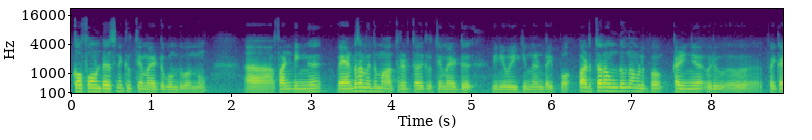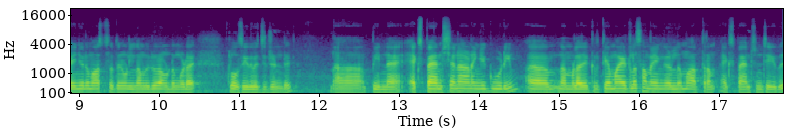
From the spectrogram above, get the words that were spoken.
കൊഫൗണ്ടേഴ്സിനെ കൃത്യമായിട്ട് കൊണ്ടുവന്നു. ഫണ്ടിങ് വേണ്ട സമയത്ത് മാത്രം എടുത്ത് അത് കൃത്യമായിട്ട് വിനിയോഗിക്കുന്നുണ്ട് ഇപ്പോൾ. അപ്പോൾ അടുത്ത റൗണ്ടും നമ്മളിപ്പോൾ കഴിഞ്ഞ ഒരു ഇപ്പോൾ കഴിഞ്ഞ ഒരു മാസത്തിനുള്ളിൽ നമ്മളൊരു റൗണ്ടും കൂടെ ക്ലോസ് ചെയ്ത് വെച്ചിട്ടുണ്ട്. പിന്നെ എക്സ്പാൻഷൻ ആണെങ്കിൽ കൂടിയും നമ്മൾ കൃത്യമായിട്ടുള്ള സമയങ്ങളിൽ മാത്രം എക്സ്പാൻഷൻ ചെയ്ത്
